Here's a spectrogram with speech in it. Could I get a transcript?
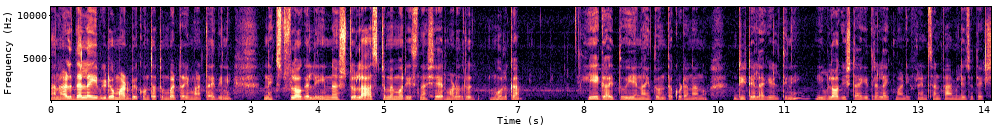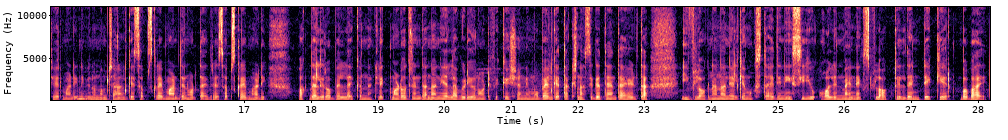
ನಾನು ಅಳ್ದಲ್ಲೇ ಈ ವಿಡಿಯೋ ಮಾಡಬೇಕು ಅಂತ ತುಂಬ ಟ್ರೈ ಮಾಡ್ತಾ ಇದ್ದೀನಿ. ನೆಕ್ಸ್ಟ್ ವ್ಲಾಗಲ್ಲಿ ಇನ್ನಷ್ಟು ಲಾಸ್ಟ್ ಮೆಮೊರೀಸ್ನ ಶೇರ್ ಮಾಡೋದ್ರ ಮೂಲಕ ಹೇಗಾಯಿತು, ಏನಾಯಿತು ಅಂತ ಕೂಡ ನಾನು ಡೀಟೇಲಾಗಿ ಹೇಳ್ತೀನಿ. ಈ ವ್ಲಾಗ್ ಇಷ್ಟ ಆಗಿದ್ದರೆ ಲೈಕ್ ಮಾಡಿ ಫ್ರೆಂಡ್ಸ್ ಆ್ಯಂಡ್ ಫ್ಯಾಮಿಲಿ ಜೊತೆಗೆ ಶೇರ್ ಮಾಡಿ. ನೀವಿನ್ನೂ ನಮ್ಮ ಚಾನಲ್ಗೆ ಸಬ್ಸ್ಕ್ರೈಬ್ ಮಾಡದೆ ನೋಡ್ತಾ ಇದ್ದರೆ ಸಬ್ಸ್ಕ್ರೈಬ್ ಮಾಡಿ. ಪಕ್ಕದಲ್ಲಿರೋ ಬೆಲ್ಲೈಕನ್ನ ಕ್ಲಿಕ್ ಮಾಡೋದ್ರಿಂದ ನಾನು ಎಲ್ಲ ವಿಡಿಯೋ ನೋಟಿಫಿಕೇಷನ್ ನಿಮ್ಮ ಮೊಬೈಲ್ಗೆ ತಕ್ಷಣ ಸಿಗುತ್ತೆ ಅಂತ ಹೇಳ್ತಾ ಈ ವ್ಲಾಗ್ನ ನಾನು ಎಲ್ಲಿಗೆ ಮುಗಿಸ್ತಾ ಇದ್ದೀನಿ. See you all in my next vlog till then take care bye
